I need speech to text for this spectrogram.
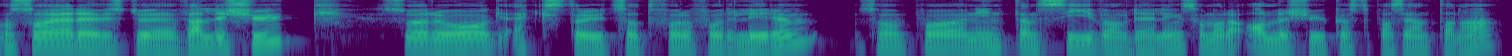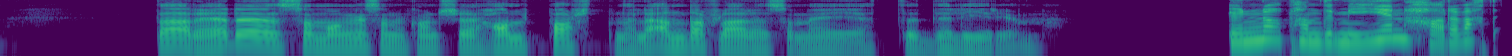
Og så er det hvis du er veldig sjuk, så er du òg ekstra utsatt for å få delirium. Så på en intensivavdeling som har de aller sjukeste pasientene, der er det så mange som kanskje halvparten, eller enda flere, som er i et delirium. Under pandemien har det vært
